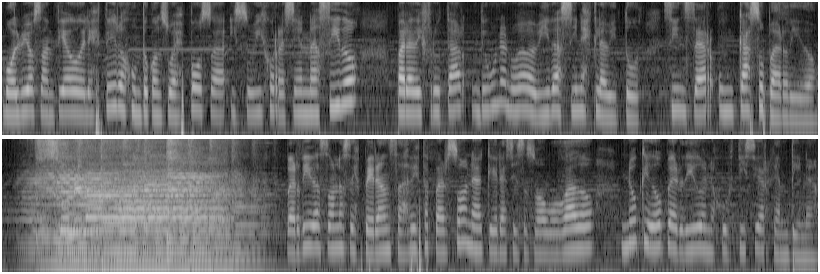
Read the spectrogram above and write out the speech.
Volvió a Santiago del Estero junto con su esposa y su hijo recién nacido para disfrutar de una nueva vida sin esclavitud, sin ser un caso perdido. Perdidas son las esperanzas de esta persona que gracias a su abogado no quedó perdido en la justicia argentina.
